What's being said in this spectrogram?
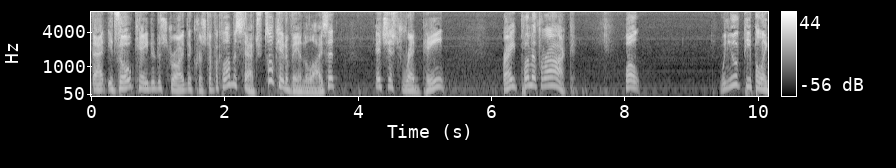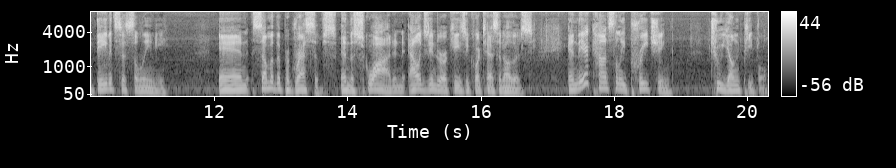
that it's okay to destroy the Christopher Columbus statue. It's okay to vandalize it. It's just red paint, right? Plymouth Rock. Well, when you have people like David Cicilline and some of the progressives and the squad and Alexandria Ocasio Cortez and others, and they're constantly preaching to young people.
